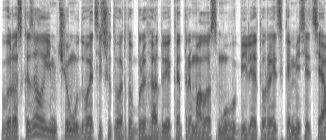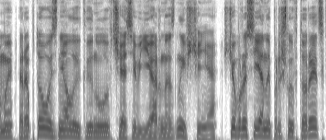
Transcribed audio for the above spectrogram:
Ви розказали їм, чому 24-ту бригаду, яка тримала смугу біля Турецька місяцями, раптово зняли і кинули в часів яр на знищення. Щоб росіяни прийшли в Торецьк,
